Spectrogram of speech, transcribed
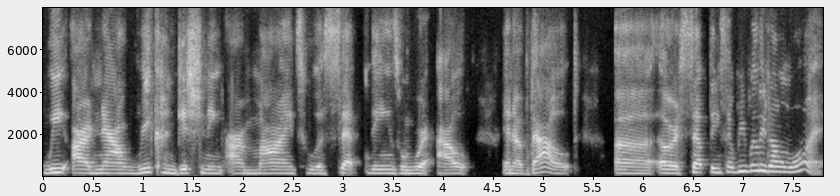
we are now reconditioning our mind to accept things when we're out and about uh, or accept things that we really don't want.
